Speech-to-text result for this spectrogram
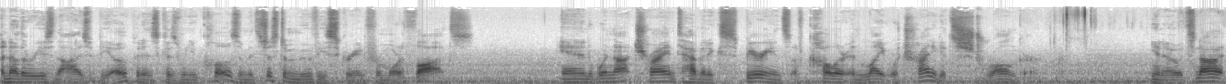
another reason the eyes would be open is because when you close them, it's just a movie screen for more thoughts. And we're not trying to have an experience of color and light. We're trying to get stronger. You know, it's not,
